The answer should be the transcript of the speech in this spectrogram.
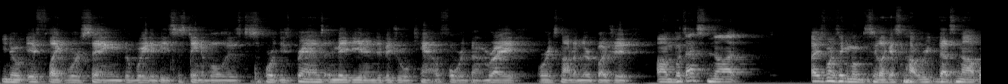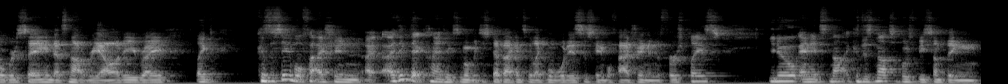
you know if like we're saying the way to be sustainable is to support these brands and maybe an individual can't afford them right or it's not in their budget um, but that's not i just want to take a moment to say like it's not re- that's not what we're saying and that's not reality right like because sustainable fashion I, I think that kind of takes a moment to step back and say like well what is sustainable fashion in the first place you know and it's not because it's not supposed to be something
